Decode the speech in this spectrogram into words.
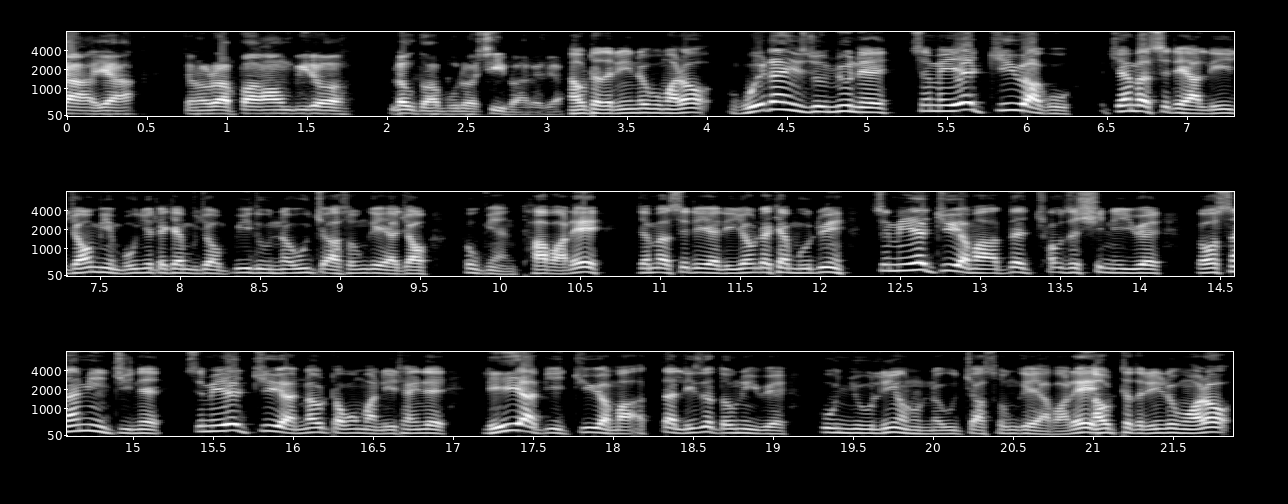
ရရကျွန်တော်တို့ကပေါင်းပြီးတော့ လှုပ်သွားဖို့တော့ရှိပါတယ်ဗျနောက်ထပ်သတင်းတို့ပေါ်မှာတော့အဝေးတိုင်းရေစုမြို့နယ်စင်မရဲကြီးရွာကိုအကြမ်းဖက်စစ်တပ်ကလေကြောင်းဖြင့်ပုံညစ်တိုက်ခတ်မှုကြောင့်ပြည်သူ2ဦးကြာဆုံးခဲ့ရကြောင်းထုတ်ပြန်ထားပါတယ်။အကြမ်းဖက်စစ်တပ်ရဲ့လေကြောင်းတိုက်ခတ်မှုတွင်စင်မရဲကြီးရွာမှာအသက်68နှစ်အရွယ်ဒေါ်စန်းမြင့်ကြီးနဲ့စင်မရဲကြီးရွာနောက်တောင်ပေါ်မှာနေထိုင်တဲ့400ပြည့်ကြီးရွာမှာအသက်43နှစ်အရွယ်ကိုညိုလင်းအောင်တို့2ဦးကြာဆုံးခဲ့ရပါတယ်။နောက်ထပ်သတင်းတို့မှာတော့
